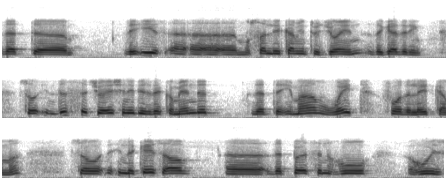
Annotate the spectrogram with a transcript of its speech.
that uh, there is a, a, a musalli coming to join the gathering. So in this situation, it is recommended that the imam wait for the latecomer. So in the case of uh, that person who who is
